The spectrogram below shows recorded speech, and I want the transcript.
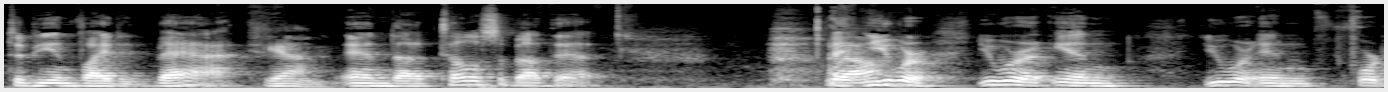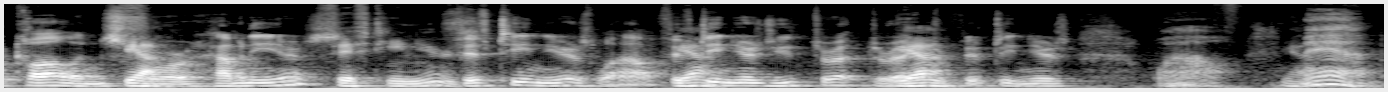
to be invited back. Yeah. And uh, tell us about that. Well, you were you were in you were in Fort Collins yeah. for how many years? Fifteen years. Fifteen years. Wow. Fifteen yeah. years youth director. Yeah. Fifteen years. Wow. Man,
